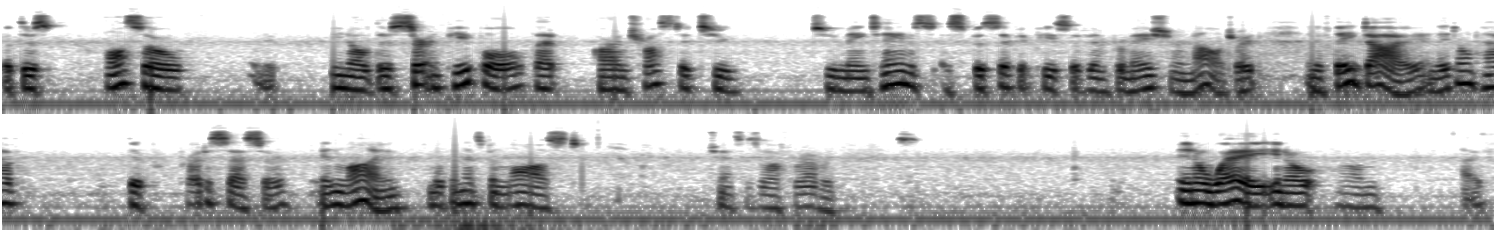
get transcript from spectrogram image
But there's also, you know, there's certain people that are entrusted to to maintain a specific piece of information or knowledge, right? And if they die and they don't have their predecessor in line, well, then that's been lost. Chances are forever. In a way, you know, um, I've,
